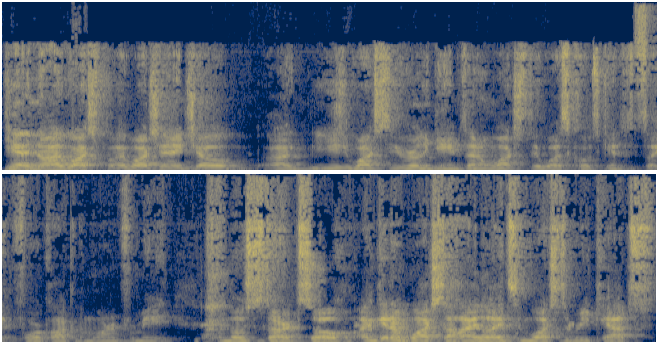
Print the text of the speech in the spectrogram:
Yeah, no, I watch I watch NHL. Uh, usually watch the early games. I don't watch the West Coast games. It's like four o'clock in the morning for me when those start. So I get up, watch the highlights, and watch the recaps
